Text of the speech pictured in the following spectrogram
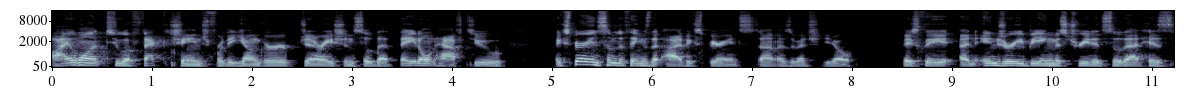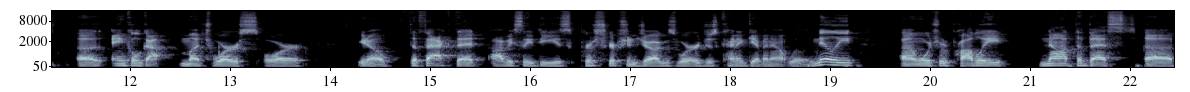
I want to affect change for the younger generation so that they don't have to experience some of the things that I've experienced. Um, as I mentioned, you know, basically an injury being mistreated so that his uh, ankle got much worse, or you know, the fact that obviously these prescription drugs were just kind of given out willy nilly, um, which were probably not the best uh,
